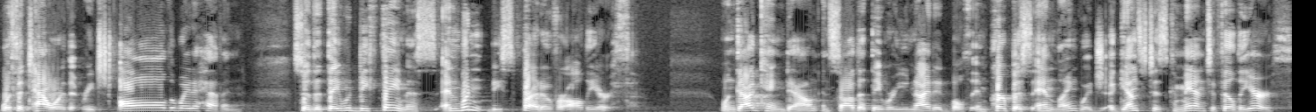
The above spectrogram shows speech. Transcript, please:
with a tower that reached all the way to heaven so that they would be famous and wouldn't be spread over all the earth. When God came down and saw that they were united both in purpose and language against his command to fill the earth,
